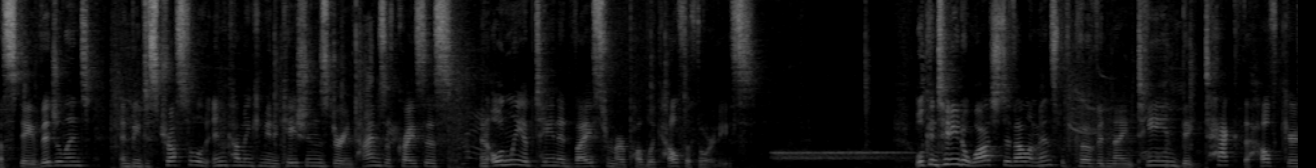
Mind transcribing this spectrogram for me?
must stay vigilant and be distrustful of incoming communications during times of crisis and only obtain advice from our public health authorities. We'll continue to watch developments with COVID 19, big tech, the healthcare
